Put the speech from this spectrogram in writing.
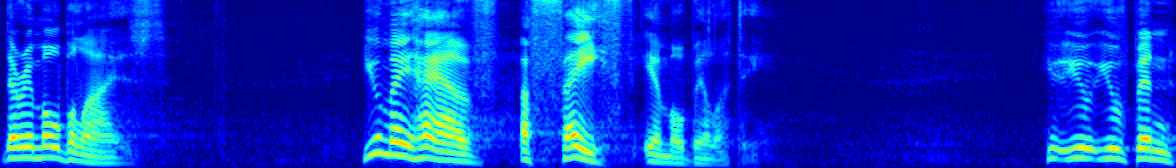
they're immobilized. You may have a faith immobility. You, you, you've been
